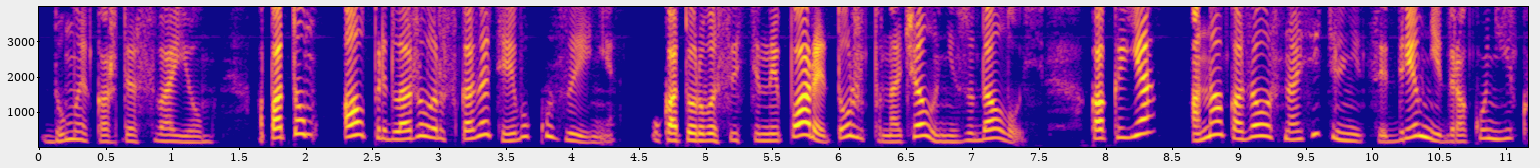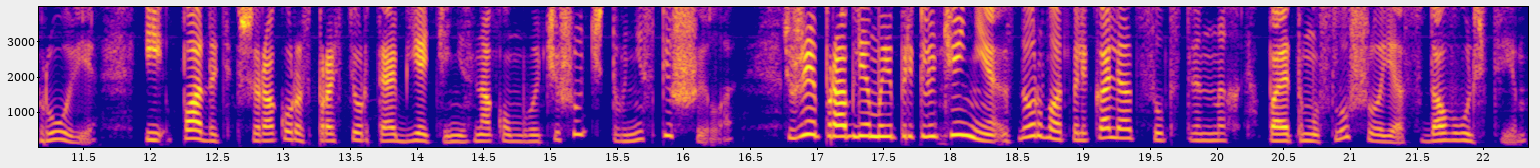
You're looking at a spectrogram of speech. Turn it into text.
думая каждый о своем. А потом Ал предложил рассказать о его кузене, у которого с истинной парой тоже поначалу не задалось. Как и я, она оказалась носительницей древней драконьей крови и падать в широко распростертое объятие незнакомого чешуйчатого не спешила. Чужие проблемы и приключения здорово отвлекали от собственных, поэтому слушала я с удовольствием,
